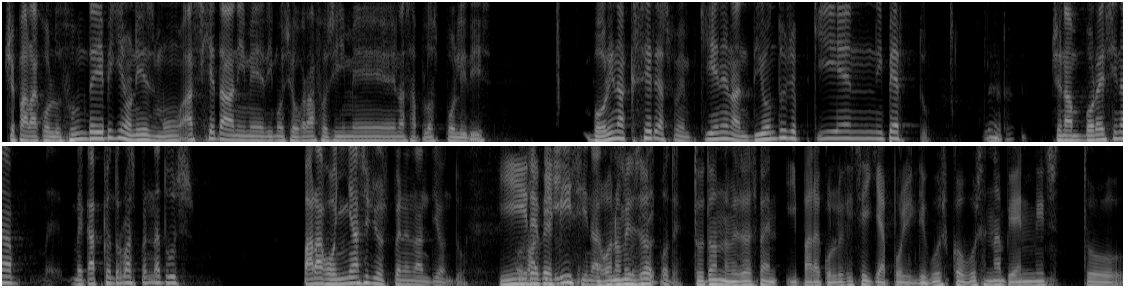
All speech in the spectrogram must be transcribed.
και παρακολουθούνται οι επικοινωνίες μου, άσχετα αν είμαι δημοσιογράφος ή είμαι ένας απλός πολίτη, μπορεί να ξέρει ας πούμε, ποιοι είναι εναντίον τους και ποιοι είναι υπέρ του. Ναι, ρε. Και να μπορέσει να, με κάποιον τρόπο ας πούμε, να τους παραγωνιάσει τους που είναι εναντίον του. Ή, Ως ρε, παιδί, απειλήσει να εγώ τους νομίζω, οτιδήποτε. τούτο νομίζω ας πούμε, η παρακολούθηση για πολιτικούς σκοπούς είναι να πιένεις στο,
